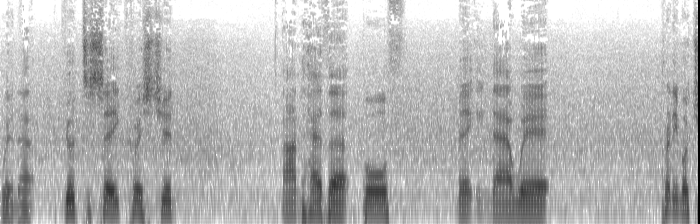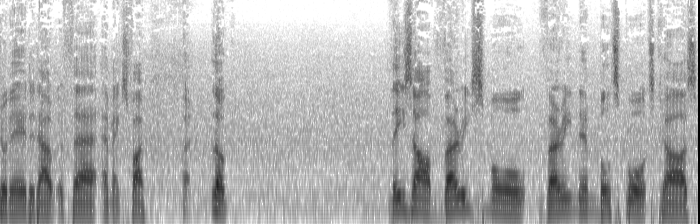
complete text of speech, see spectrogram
winner. Good to see Christian and Heather both making their way pretty much unaided out of their MX5. Uh, look, these are very small, very nimble sports cars,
